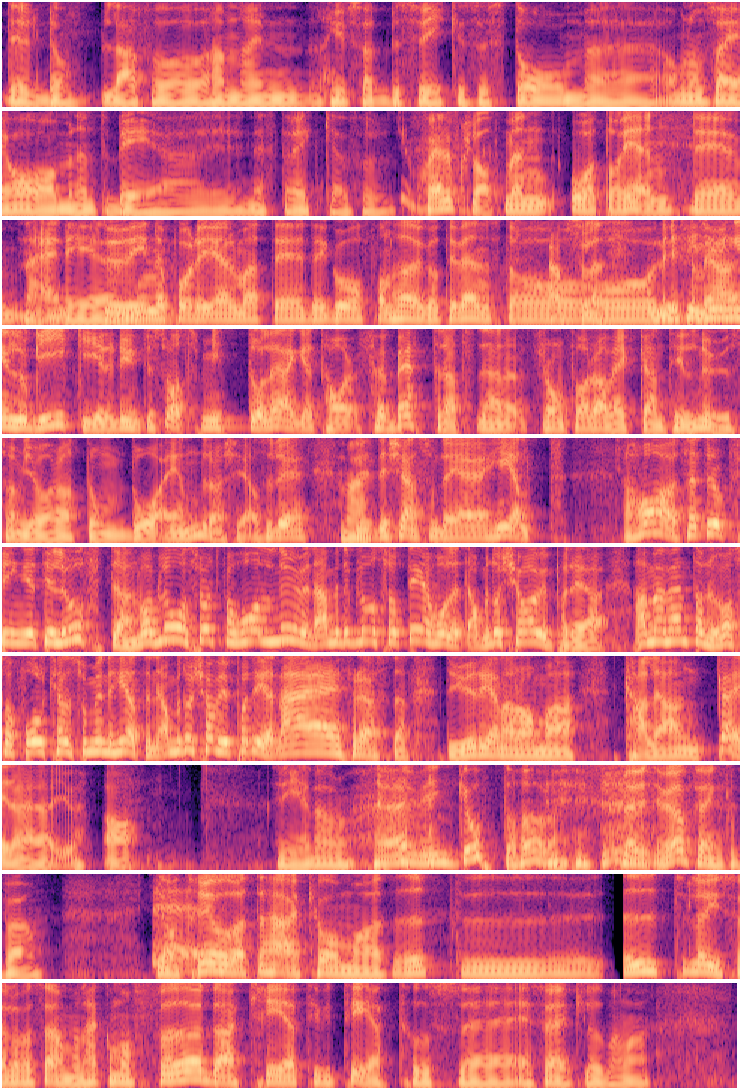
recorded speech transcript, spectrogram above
det, de lär få hamna i en hyfsad besvikelsestorm eh, om de säger A men inte B eh, nästa vecka. Så, Självklart, men återigen, det, Nej, det är- du är inne på det genom att det, det går från höger till vänster. Och, Absolut. Och Men det liksom finns ju jag- ingen logik i det. Det är ju inte så att smittoläget har förbättrats när, från förra veckan till nu som gör att de då ändrar sig. Alltså det, det, det känns som det är helt... Jaha, sätter upp fingret i luften. Vad blåser åt för håll nu? Nej, men det blåser åt det hållet. Ja, men då kör vi på det. Ja, men vänta nu. Vad sa Folkhälsomyndigheten? Ja, men då kör vi på det. Nej, förresten. Det är ju rena rama Kalle Anka i det här ju. Ja. rena, det är gott att höra. Men vet du vad jag tänker på? Jag tror att det här kommer att ut, eh, utlysa, eller vad säger man, det här kommer att föda kreativitet hos eh, SHL-klubbarna.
